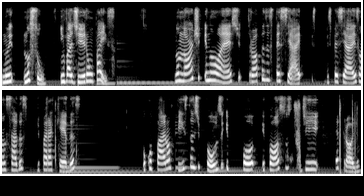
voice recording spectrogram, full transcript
no, no sul, invadiram o país. No norte e no oeste, tropas especiais, especiais lançadas de paraquedas ocuparam pistas de pouso e, po e postos de petróleo.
